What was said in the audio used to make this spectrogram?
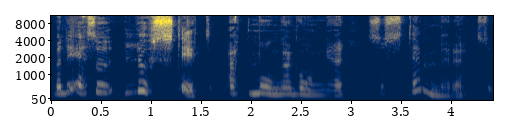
Men det är så lustigt att många gånger så stämmer det så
